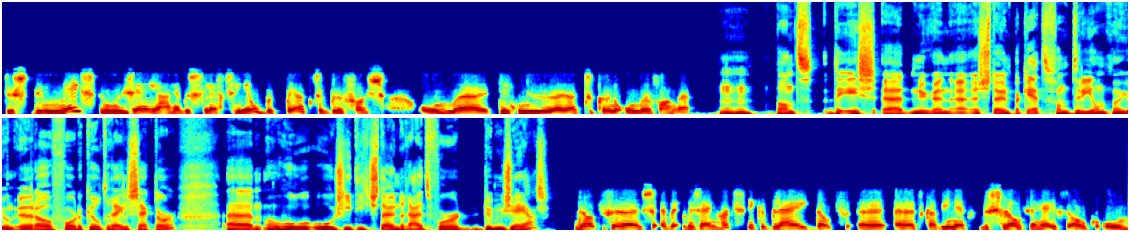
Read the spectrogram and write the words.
Dus de meeste musea hebben slechts heel beperkte buffers om dit nu te kunnen ondervangen. Mm. Want er is uh, nu een, eh, een, steunpakket van 300 miljoen euro voor de culturele sector. Um, hoe, hoe ziet die steun eruit voor de musea's? Dat, uh, we zijn hartstikke blij dat uh, het kabinet besloten heeft ook om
